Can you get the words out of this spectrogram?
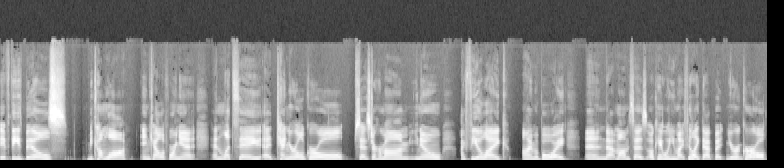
if these bills become law in California, and let's say a 10 year old girl says to her mom, You know, I feel like I'm a boy. And that mom says, Okay, well, you might feel like that, but you're a girl.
